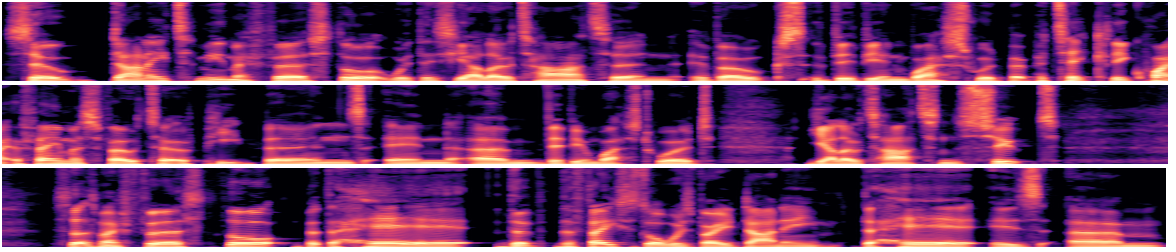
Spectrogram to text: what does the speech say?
So Danny, to me, my first thought with this yellow tartan evokes Vivienne Westwood, but particularly quite a famous photo of Pete Burns in um, Vivienne Westwood yellow tartan suit. So that's my first thought. But the hair, the the face is always very Danny. The hair is um,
